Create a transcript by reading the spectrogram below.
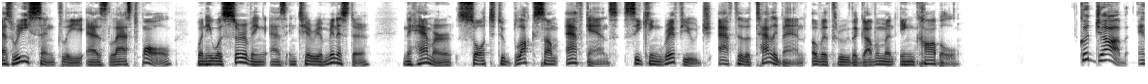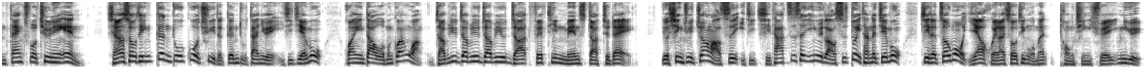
As recently as last fall, when he was serving as interior minister, Nehammer sought to block some Afghans seeking refuge after the Taliban overthrew the government in Kabul. Good job, and thanks for tuning in. 想要收听更多过去的跟读单元以及节目，欢迎到我们官网 www.dot15minutes.dot.today。有兴趣 John 老师以及其他资深英语老师对谈的节目，记得周末也要回来收听我们通勤学英语。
